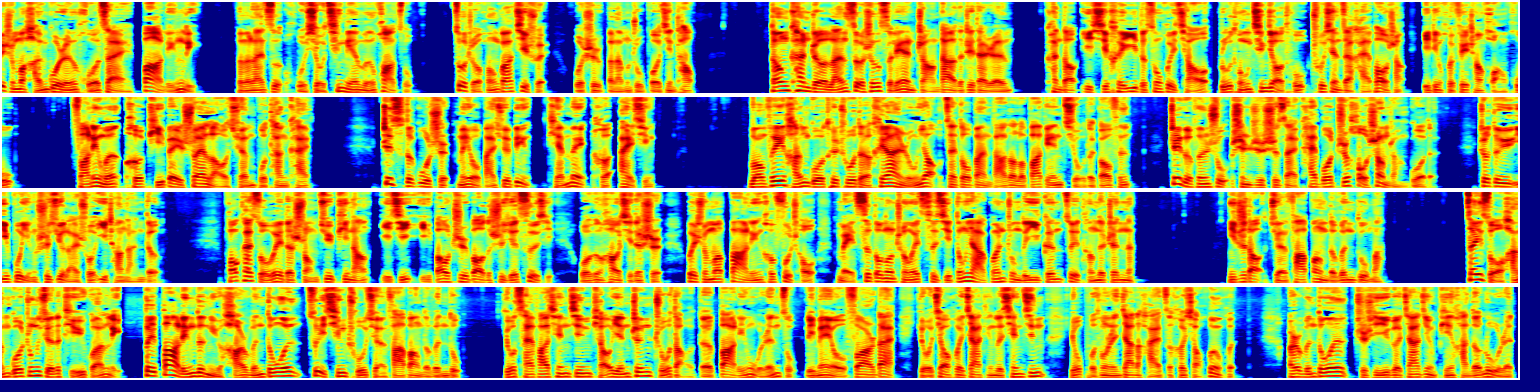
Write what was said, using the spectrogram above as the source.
为什么韩国人活在霸凌里？本文来自虎嗅青年文化组，作者黄瓜汽水，我是本栏目主播金涛。当看着《蓝色生死恋》长大的这代人，看到一袭黑衣的宋慧乔如同清教徒出现在海报上，一定会非常恍惚。法令纹和疲惫衰老全部摊开。这次的故事没有白血病、甜妹和爱情。网飞韩国推出的《黑暗荣耀》在豆瓣达到了八点九的高分，这个分数甚至是在开播之后上涨过的。这对于一部影视剧来说异常难得。抛开所谓的爽剧皮囊以及以暴制暴的视觉刺激，我更好奇的是，为什么霸凌和复仇每次都能成为刺激东亚观众的一根最疼的针呢？你知道卷发棒的温度吗？在一所韩国中学的体育馆里，被霸凌的女孩文东恩最清楚卷发棒的温度。由财阀千金朴妍珍主导的霸凌五人组，里面有富二代，有教会家庭的千金，有普通人家的孩子和小混混。而文东恩只是一个家境贫寒的路人，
